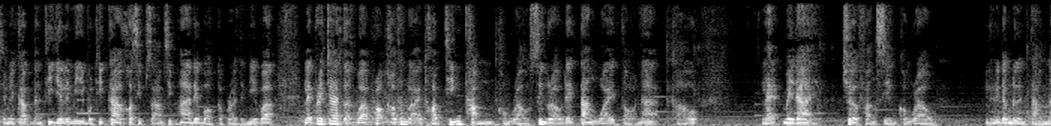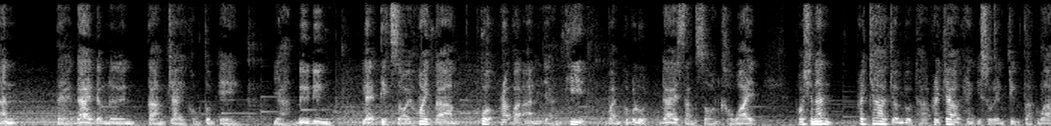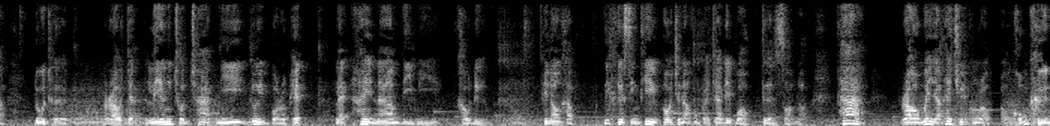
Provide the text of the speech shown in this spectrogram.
ใช่ไหมครับดังที่เยเรมีบทที่ 9 ข้อ 13 15 ได้บอกกับเราอย่างนี้ว่า และพระเจ้าตรัสว่าเพราะเขาทั้งหลายทอดทิ้งธรรมของเรา ซึ่งเราได้ตั้งไว้ต่อหน้าเขา และไม่ได้ เชื่อฟังเสียงของเรา หรือดำเนินตามนั้น แต่ได้ดำเนินตามใจของตนเอง อย่างดื้อดึง และติดสอยห้อยตามพวกพระบาอันอย่างที่บรรพบุรุษได้สั่งสอนเขาไว้ เพราะฉะนั้นพระเจ้าจอมโยธาพระเจ้าแห่งอิสราเอลจึงตรัสว่าดูเถิด เราจะเลี้ยงชนชาตินี้ด้วยบรเพชรและให้น้ำดีหมีเขาดื่ม พี่น้องครับ นี่คือสิ่งที่พระวจนะของพระเจ้าได้บอกเตือนสอนเรา ถ้า เราไม่อยากให้ชีวิตของเราเราขมขื่น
